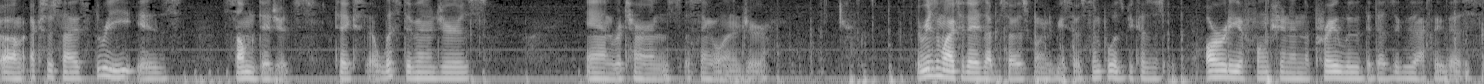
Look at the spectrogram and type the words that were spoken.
um, exercise 3 is sum digits. Takes a list of integers and returns a single integer. The reason why today's episode is going to be so simple is because there's already a function in the prelude that does exactly this.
